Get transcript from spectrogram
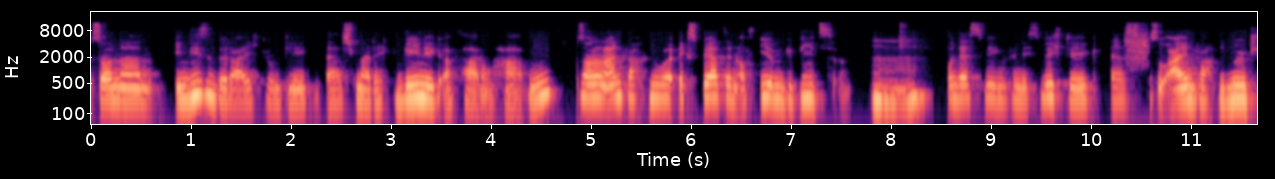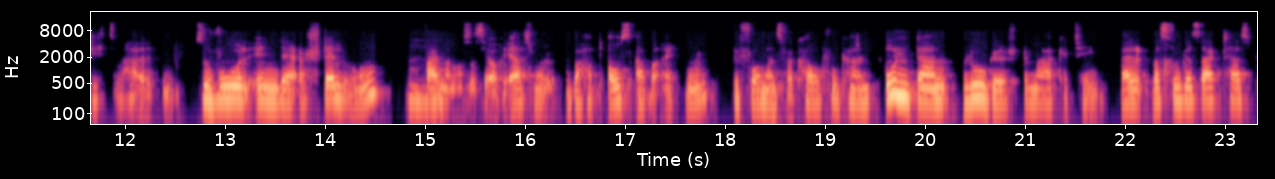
sondern in diesem Bereich grundlegend erstmal recht wenig Erfahrung haben, sondern einfach nur Expertin auf ihrem Gebiet sind. Mhm. Und deswegen finde ich es wichtig, es so einfach wie möglich zu halten, sowohl in der Erstellung Mhm. Weil man muss es ja auch erstmal überhaupt ausarbeiten, bevor man es verkaufen kann. Und dann logisch im Marketing. Weil was du gesagt hast,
